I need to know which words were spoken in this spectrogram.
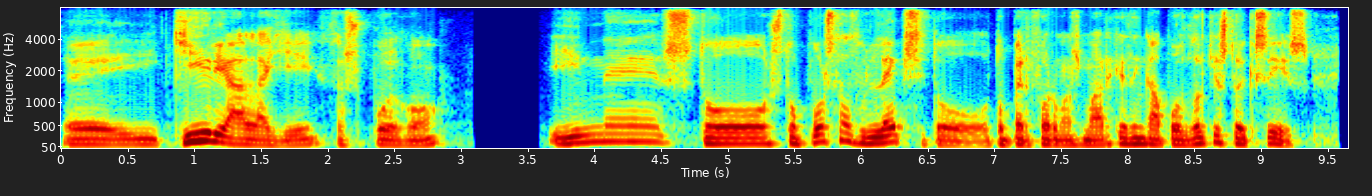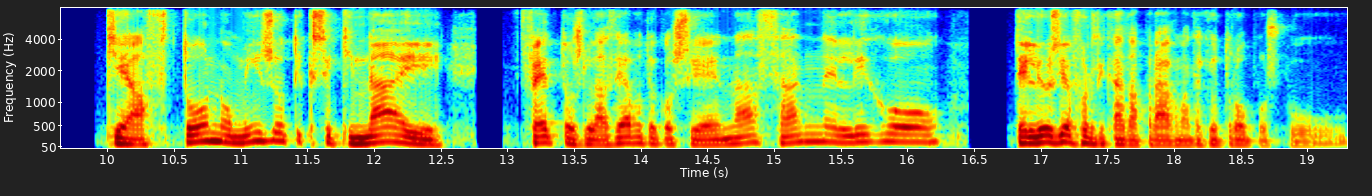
ε, η κύρια αλλαγή, θα σου πω εγώ, είναι στο, στο πώς θα δουλέψει το, το performance marketing από εδώ και στο εξής. Και αυτό νομίζω ότι ξεκινάει φέτος, δηλαδή από το 2021, θα είναι λίγο τελείως διαφορετικά τα πράγματα και ο τρόπος που,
